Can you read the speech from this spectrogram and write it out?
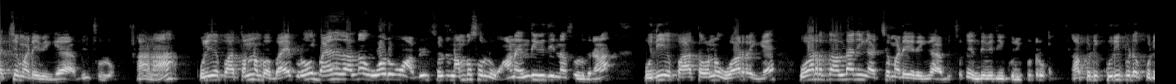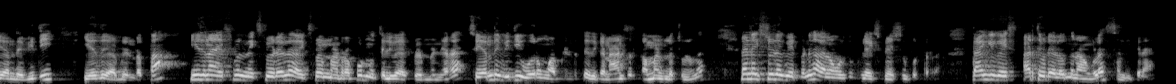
அச்சம் அடைவீங்க அப்படின்னு சொல்லுவோம். ஆனா புலியை பார்த்தோம்னா நம்ம பயப்படுவோம் பயந்ததால் தான் ஓடுவோம் அப்படின்னு சொல்லிட்டு நம்ம சொல்லுவோம். ஆனா இந்த விதி என்ன சொல்லுதுன்னா புதிய பார்த்த ஓடுறீங்க ஓடுறதால தான் நீங்க அச்சமடைகிறீங்க அப்படின்னு சொல்லிட்டு இந்த விதி குறிப்பிட்டிருக்கும். அப்படி குறிப்பிடக்கூடிய அந்த விதி எது அப்படின்றது தான் இது நான் எக்ஸ்பிளைன் நெக்ஸ்ட் வீடியோல எக்ஸ்பிளைன் பண்றப்போ இன்னும் தெளிவாக எக்ஸ்பிளைன் பண்ணிடுறேன். ஸோ எந்த விதி வரும் அப்படின்றது இதுக்கான ஆன்சர் கமெண்ட்ல சொல்லுங்க. நான் நெக்ஸ்ட் வீடியோ வெயிட் பண்ணுங்க அதில் உங்களுக்கு ஃபுல் எக்ஸ்பிளேஷன் கொடுத்துறேன். தேங்க்யூ கைஸ் அடுத்த வீடியோவில் வந்து நான் உங்களை சந்திக்கிறேன்.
